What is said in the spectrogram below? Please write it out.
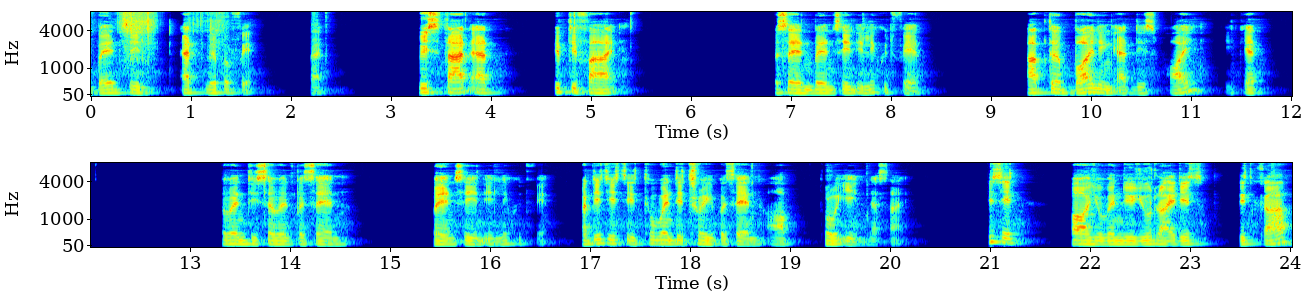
benzene at vapor phase. Right. We start at 55% benzene in liquid phase. After boiling at this point, you get 27% benzene in liquid phase. But this is 23% of in That's right. This is for you when you utilize this, this graph.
